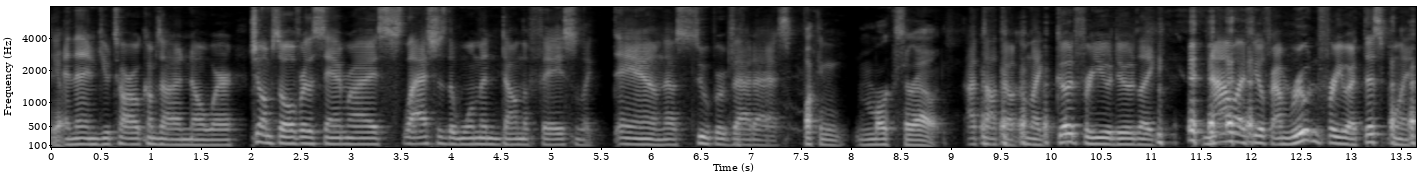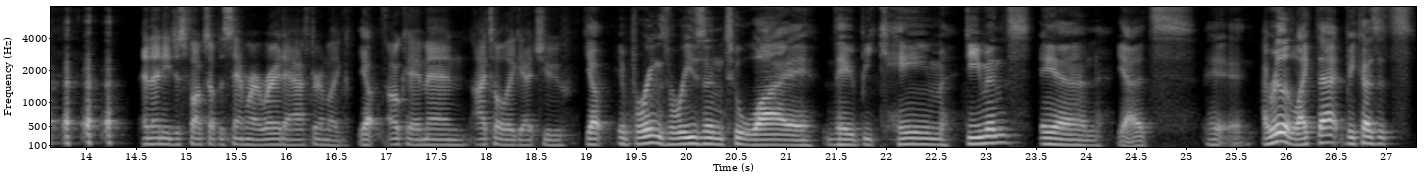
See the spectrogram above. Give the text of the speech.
Yep. And then Gyutaro comes out of nowhere, jumps over the samurai, slashes the woman down the face. and like, damn, that was super badass. Fucking murks her out. I thought that I'm like, good for you, dude. Like now I feel for I'm rooting for you at this point. And then he just fucks up the samurai right after. I'm like, Yep. okay, man, I totally get you. Yep. It brings reason to why they became demons. And yeah, it's. eh, I really like that because it's.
